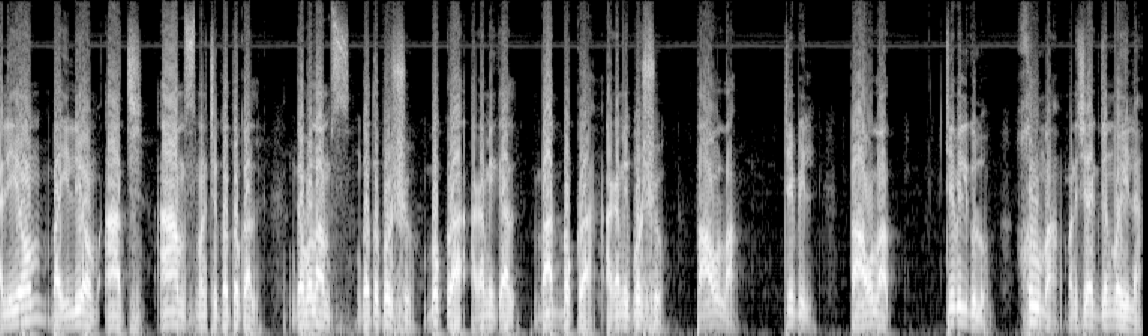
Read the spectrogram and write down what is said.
আলিয়ম বা ইলিয়ম আজ, আমস মানছে গতকাল, গাবল আমস গত পরশু, বকরা আগামীকাল, বাদ বকরা আগামী পরশু, তাওলা, টেবিল, তাওলাত, টেবিলগুলো খুরমা মানে সে একজন মহিলা।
